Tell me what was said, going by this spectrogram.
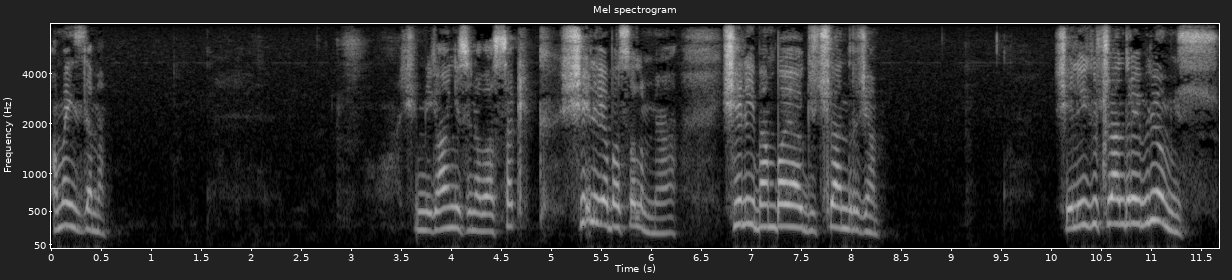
ama izlemem. Şimdi hangisine bassak? Shelly'e basalım ya. Shelly'yi ben bayağı güçlendireceğim. Shelly'yi güçlendirebiliyor muyuz?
